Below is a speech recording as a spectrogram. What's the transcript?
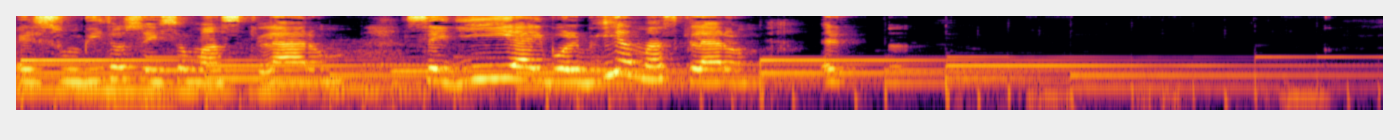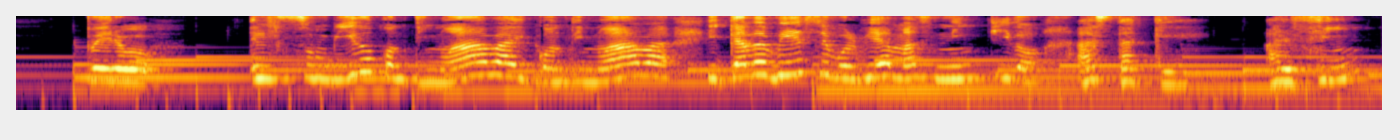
El zumbido se hizo más claro, seguía y volvía más claro. Pero el zumbido continuaba y continuaba y cada vez se volvía más nítido hasta que, al fin,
